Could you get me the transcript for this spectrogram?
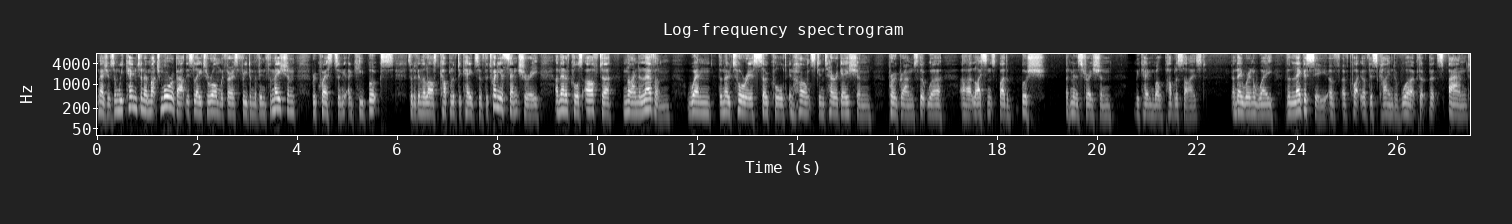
measures. And we came to know much more about this later on with various freedom of information requests and, and, key books, sort of in the last couple of decades of the 20th century. And then, of course, after 9 11, when the notorious so called enhanced interrogation programs that were uh, licensed by the Bush administration became well publicized. And they were, in a way, the legacy of, of, quite, of this kind of work that, that spanned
